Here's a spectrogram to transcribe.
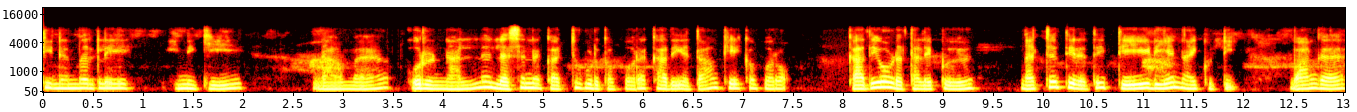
குட்டி நண்பர்களே இன்னைக்கு நாம் ஒரு நல்ல லெசனை கற்றுக் கொடுக்க போகிற கதையை தான் கேட்க போகிறோம் கதையோட தலைப்பு நட்சத்திரத்தை தேடிய நாய்க்குட்டி. வாங்க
